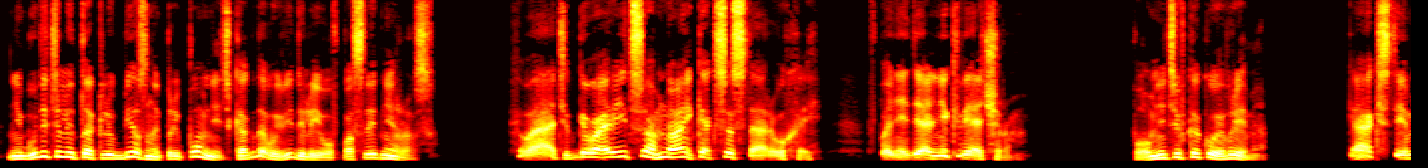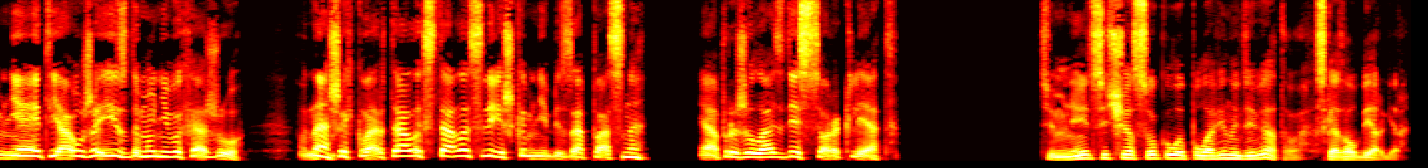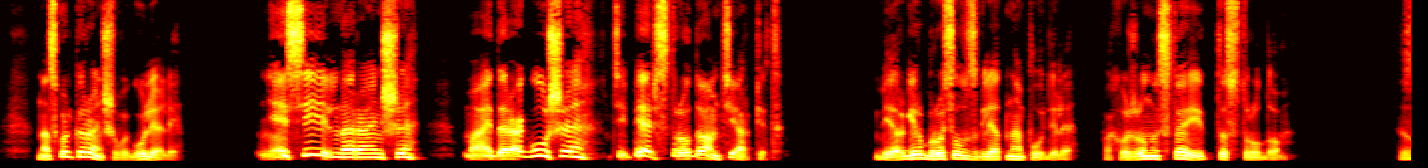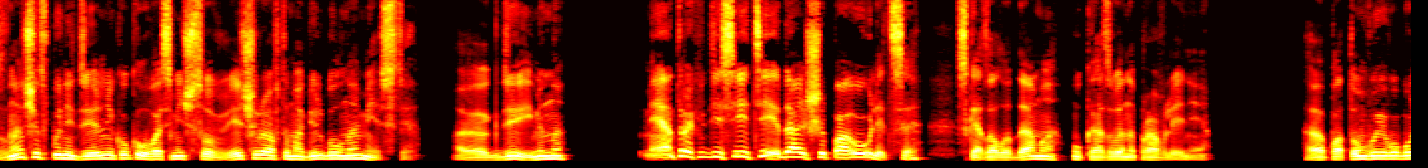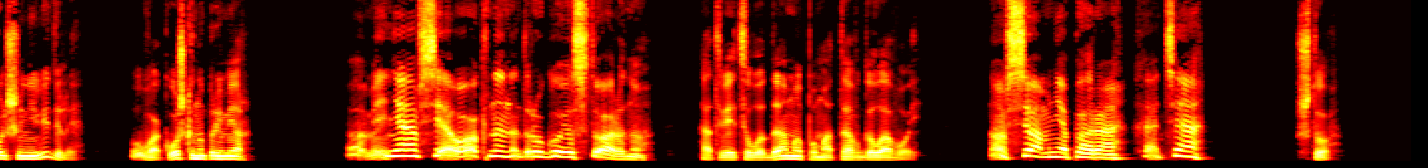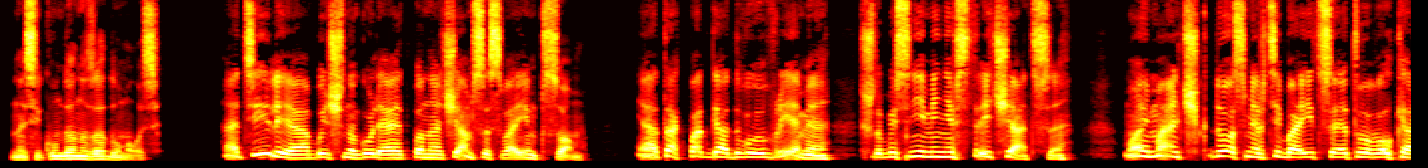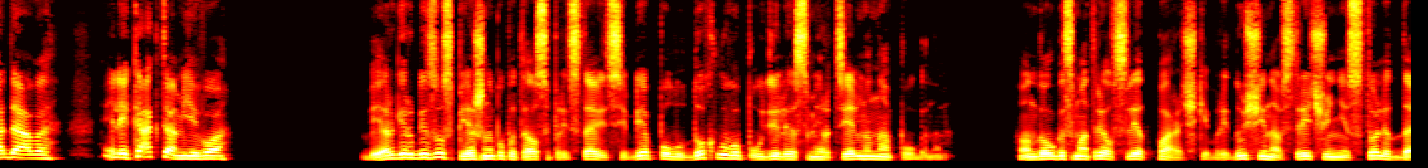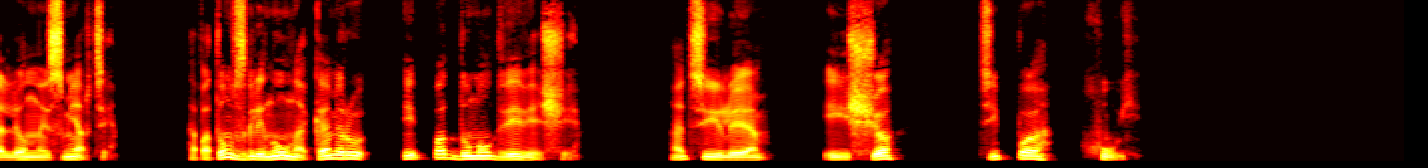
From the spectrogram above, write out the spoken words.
«Не будете ли так любезны припомнить, когда вы видели его в последний раз?» «Хватит говорить со мной, как со старухой. В понедельник вечером». «Помните, в какое время?» «Как стемнеет, я уже из дому не выхожу. В наших кварталах стало слишком небезопасно. Я прожила здесь сорок лет». «Темнеет сейчас около половины девятого», — сказал Бергер. «Насколько раньше вы гуляли?» «Не сильно раньше. Мой дорогуша теперь с трудом терпит». Бергер бросил взгляд на пуделя. Похоже, он и стоит-то с трудом. «Значит, в понедельник около восьми часов вечера автомобиль был на месте. А где именно?» «Метрах в десяти дальше по улице», — сказала дама, указывая направление. «А потом вы его больше не видели? В окошко, например?» «У меня все окна на другую сторону», — ответила дама, помотав головой. «Ну все, мне пора, хотя...» «Что?» На секунду она задумалась. «Атилия обычно гуляет по ночам со своим псом. Я так подгадываю время, чтобы с ними не встречаться. Мой мальчик до смерти боится этого волкодава. Или как там его?» Бергер безуспешно попытался представить себе полудохлого пуделя смертельно напуганным. Он долго смотрел вслед парочки, бредущей навстречу не столь отдаленной смерти. А потом взглянул на камеру и подумал две вещи. Атилия. И еще типа хуй.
